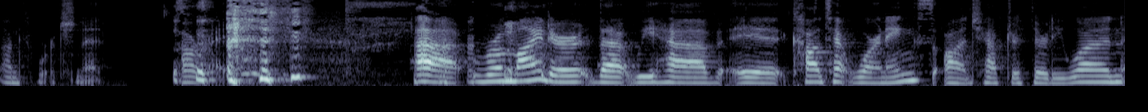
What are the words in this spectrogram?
unfortunate. All right. Uh, reminder that we have uh content warnings on chapter 31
